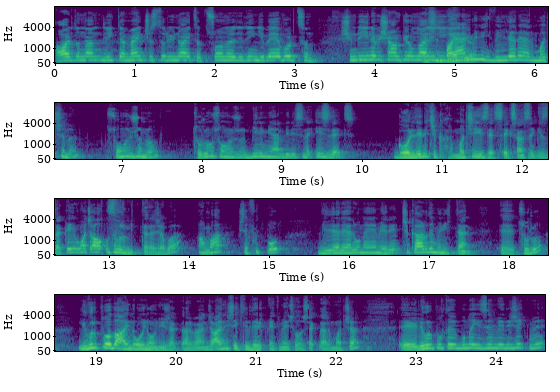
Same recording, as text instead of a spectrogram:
Ardından ligde Manchester United. Sonra dediğin gibi Everton. Şimdi yine bir Şampiyonlar Ya Ligi Bayern geliyor. Münih Villarreal maçının sonucunu, turun sonucunu bilmeyen birisine izlet. Golleri çıkar. Maçı izlet 88 dakikayı. Bu maç 6-0 mı bittiler acaba? Ama işte futbol Villarreal Unai Emery çıkardı Münih'ten e, turu. Liverpool'a da aynı oyunu oynayacaklar bence. Aynı şekilde hükmetmeye çalışacaklar maça. E, Liverpool tabii buna izin verecek mi?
